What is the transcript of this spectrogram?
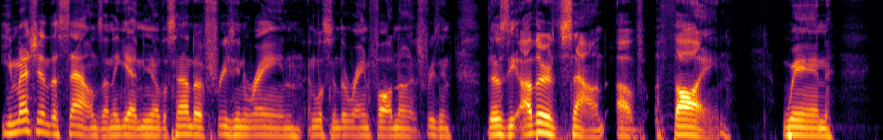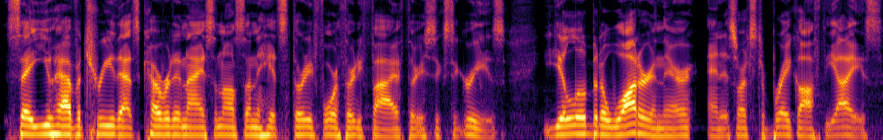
You mentioned the sounds, and again, you know, the sound of freezing rain and listening to the rainfall knowing it's freezing. There's the other sound of thawing when, say, you have a tree that's covered in ice and all of a sudden it hits 34, 35, 36 degrees. You get a little bit of water in there and it starts to break off the ice.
